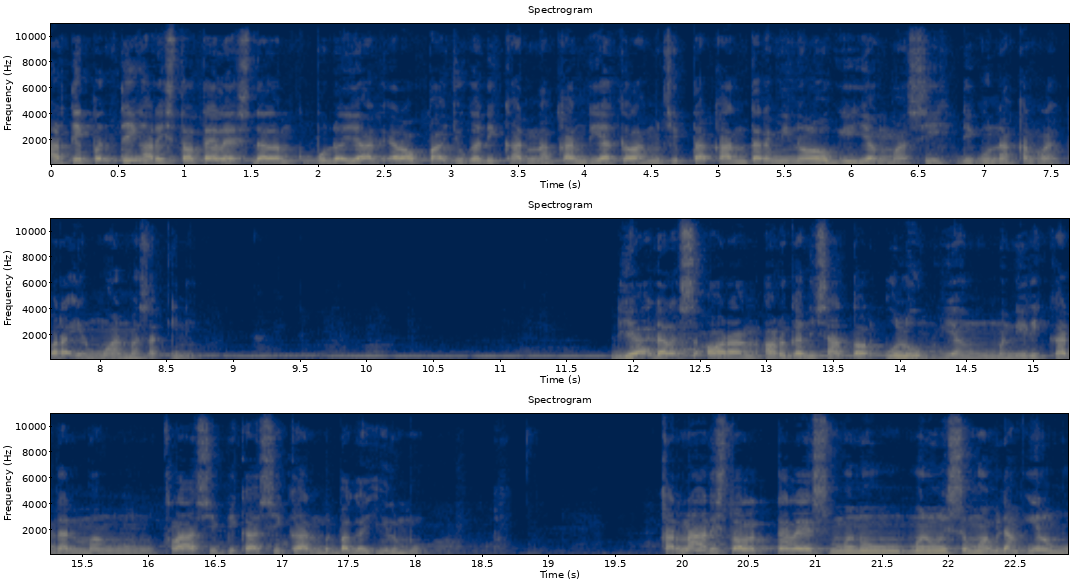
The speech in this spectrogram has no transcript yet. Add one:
Arti penting Aristoteles dalam kebudayaan Eropa juga dikarenakan dia telah menciptakan terminologi yang masih digunakan oleh para ilmuwan masa kini. Dia adalah seorang organisator ulum yang mendirikan dan mengklasifikasikan berbagai ilmu. Karena Aristoteles menulis semua bidang ilmu,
